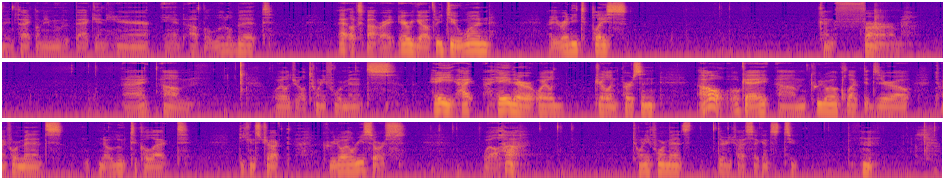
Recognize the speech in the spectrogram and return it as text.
in fact, let me move it back in here and up a little bit. That looks about right. Here we go. Three, two, one. Are you ready to place confirm? Alright. Um, oil drill, 24 minutes. Hey, hi, hey there, oil drilling person. Oh, okay. Um, crude oil collected zero, 24 minutes no loot to collect, deconstruct crude oil resource. Well, huh. 24 minutes, 35 seconds to, Hmm.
